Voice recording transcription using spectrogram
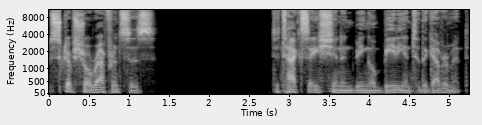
scriptural references to taxation and being obedient to the government.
